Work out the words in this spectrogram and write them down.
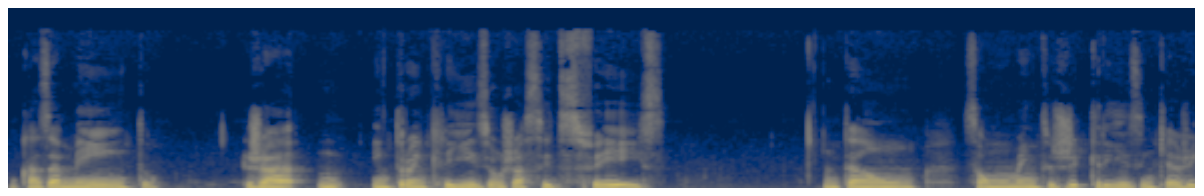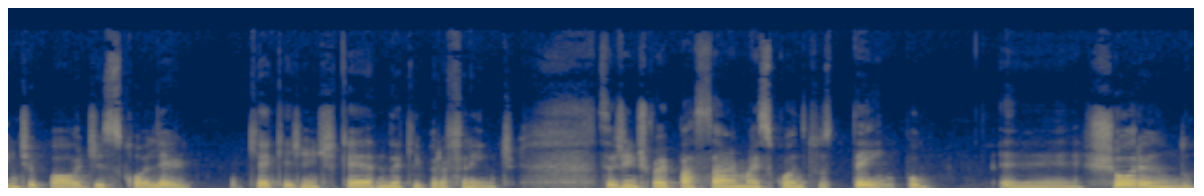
o casamento já entrou em crise ou já se desfez. Então, são momentos de crise em que a gente pode escolher o que é que a gente quer daqui para frente. Se a gente vai passar mais quanto tempo é, chorando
